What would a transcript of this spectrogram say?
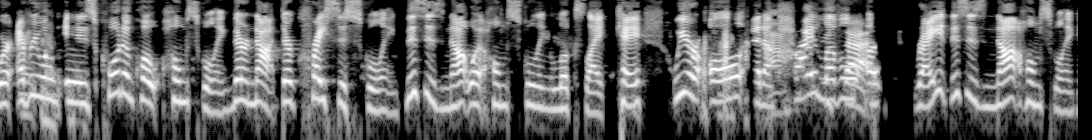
where everyone is quote unquote homeschooling. They're not. They're crisis schooling. This is not what homeschooling looks like. Okay. We are all at a high level of right? This is not homeschooling.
